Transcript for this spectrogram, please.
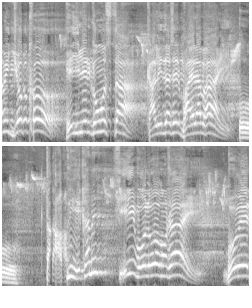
আমি যক্ষ হিজলির গোমস্তা কালিদাসের ভাইরা ভাই। ও তা আপনি এখানে? কি বলব মশাই? বউয়ের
